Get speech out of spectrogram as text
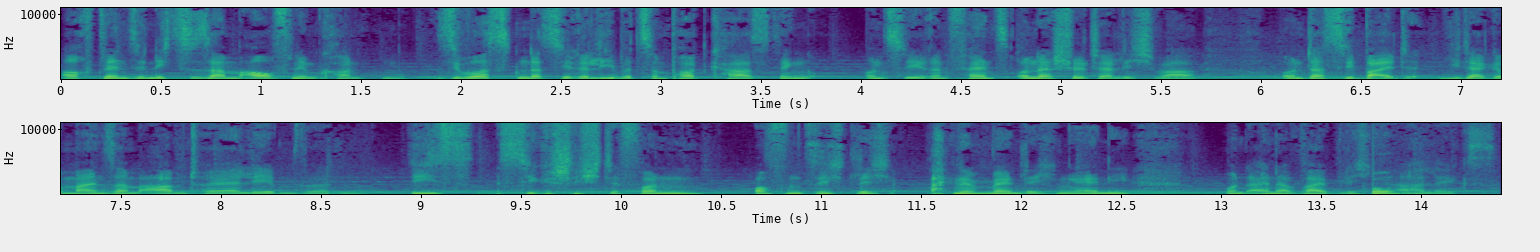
Auch wenn sie nicht zusammen aufnehmen konnten. Sie wussten, dass ihre Liebe zum Podcasting und zu ihren Fans unerschütterlich war und dass sie bald wieder gemeinsam Abenteuer erleben würden. Dies ist die Geschichte von offensichtlich einem männlichen Henny und einer weiblichen Oh. Alex.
